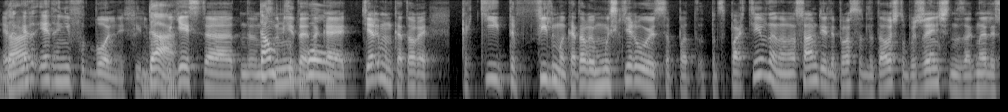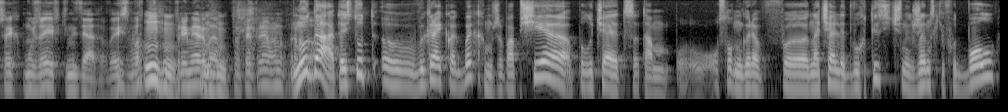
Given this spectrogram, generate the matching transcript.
Это, да? это- это не футбольный фильм. Да. Есть э, Там знаменитая футбол- такая термин, который какие-то фильмы, которые маскируются под, под спортивные, но на самом деле просто для того, чтобы женщины загнали своих мужей в кинотеатр. То есть вот Мгм, примерно, п- примерно Ну да, то есть тут э, в «Играй как Бекхэм» же вообще получается там, условно говоря, в начале 2000-х женский футбол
